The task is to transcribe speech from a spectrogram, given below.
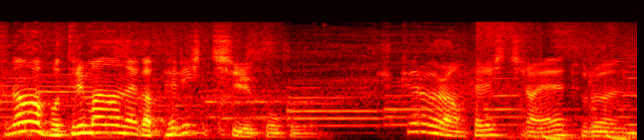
그나마 버틸만한 애가 페리시치일 거고. 슈케르랑 페리시치랑 얘네 둘은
